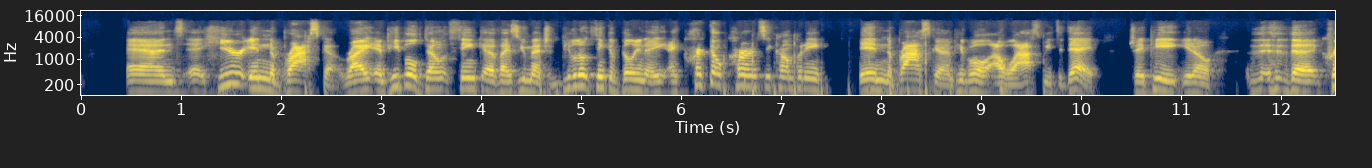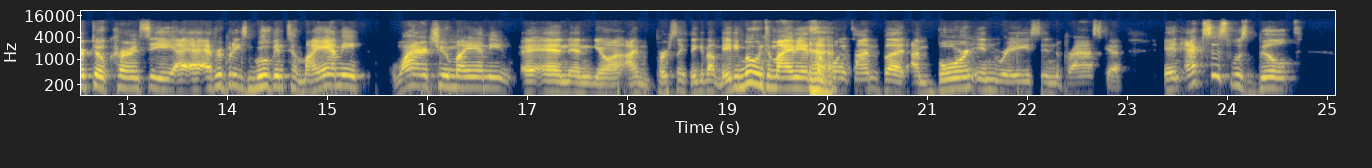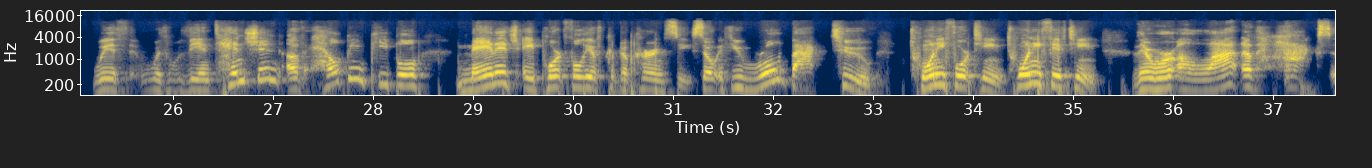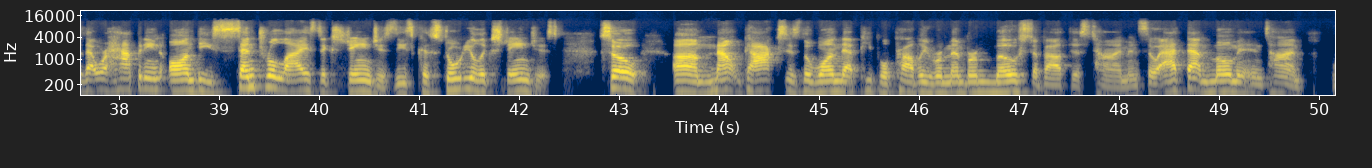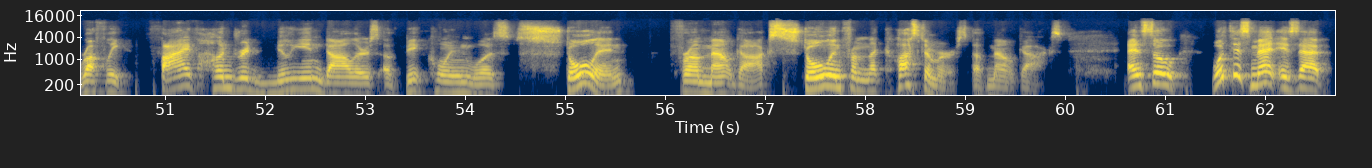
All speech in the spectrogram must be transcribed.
and uh, here in Nebraska, right? And people don't think of, as you mentioned, people don't think of building a, a cryptocurrency company in Nebraska. And people uh, will ask me today, JP, you know, the, the cryptocurrency, everybody's moving to Miami. Why aren't you in Miami? And and you know, I'm personally thinking about maybe moving to Miami at some point in time, but I'm born and raised in Nebraska. And Exodus was built with with the intention of helping people manage a portfolio of cryptocurrency. So if you roll back to 2014, 2015, there were a lot of hacks that were happening on these centralized exchanges, these custodial exchanges. So um, Mount Gox is the one that people probably remember most about this time. And so at that moment in time, roughly $500 million of Bitcoin was stolen from Mount Gox, stolen from the customers of Mount Gox. And so what this meant is that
